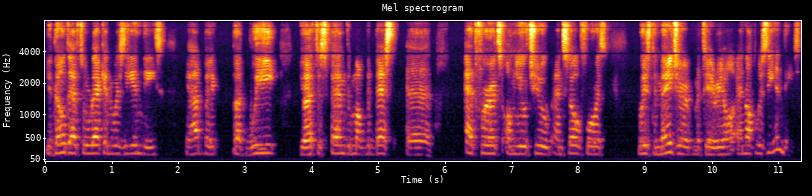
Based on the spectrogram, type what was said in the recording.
you don't have to reckon with the indies, yeah, but, but we, you have to spend among the best uh, adverts on YouTube and so forth with the major material and not with the indies.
